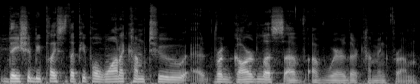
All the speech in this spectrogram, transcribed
they should be places that people want to come to, uh, regardless of of where they're coming from.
